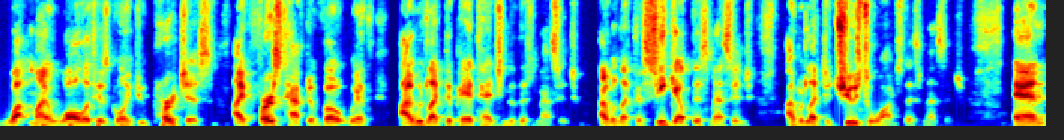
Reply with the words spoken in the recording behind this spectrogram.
what my wallet is going to purchase, I first have to vote with I would like to pay attention to this message. I would like to seek out this message. I would like to choose to watch this message. And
